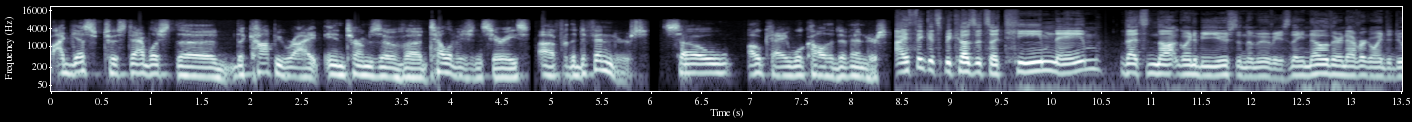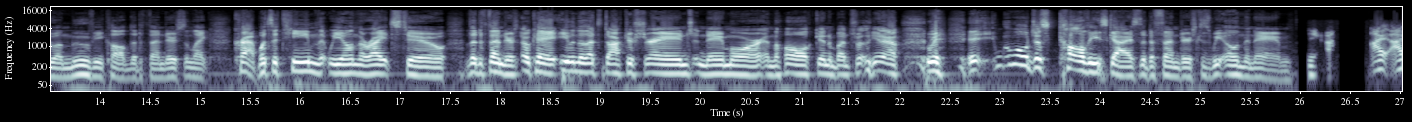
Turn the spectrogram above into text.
I guess, to establish the the copyright in terms of uh, television series uh, for the Defenders. So, okay, we'll call the Defenders. I think it's because it's a team name that's not going to be used in the movies. They know they're never going to do a movie called The Defenders, and like, crap, what's a team that we own the rights to? The Defenders. Okay, even though that's Doctor Strange and Namor and the Hulk and a bunch of, you know, we it, we'll just call these guys the Defenders because we own the name. Yeah. I, I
